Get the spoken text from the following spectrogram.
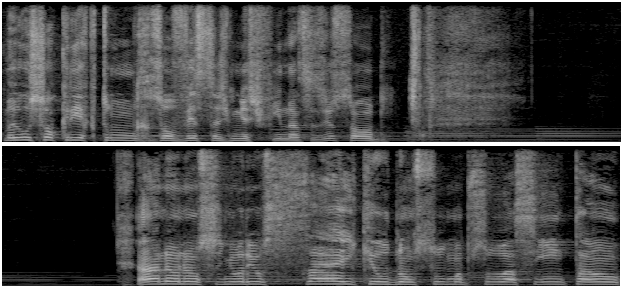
mas eu só queria que tu me resolvesse as minhas finanças, eu só... Ah, não, não, Senhor, eu sei que eu não sou uma pessoa assim, então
